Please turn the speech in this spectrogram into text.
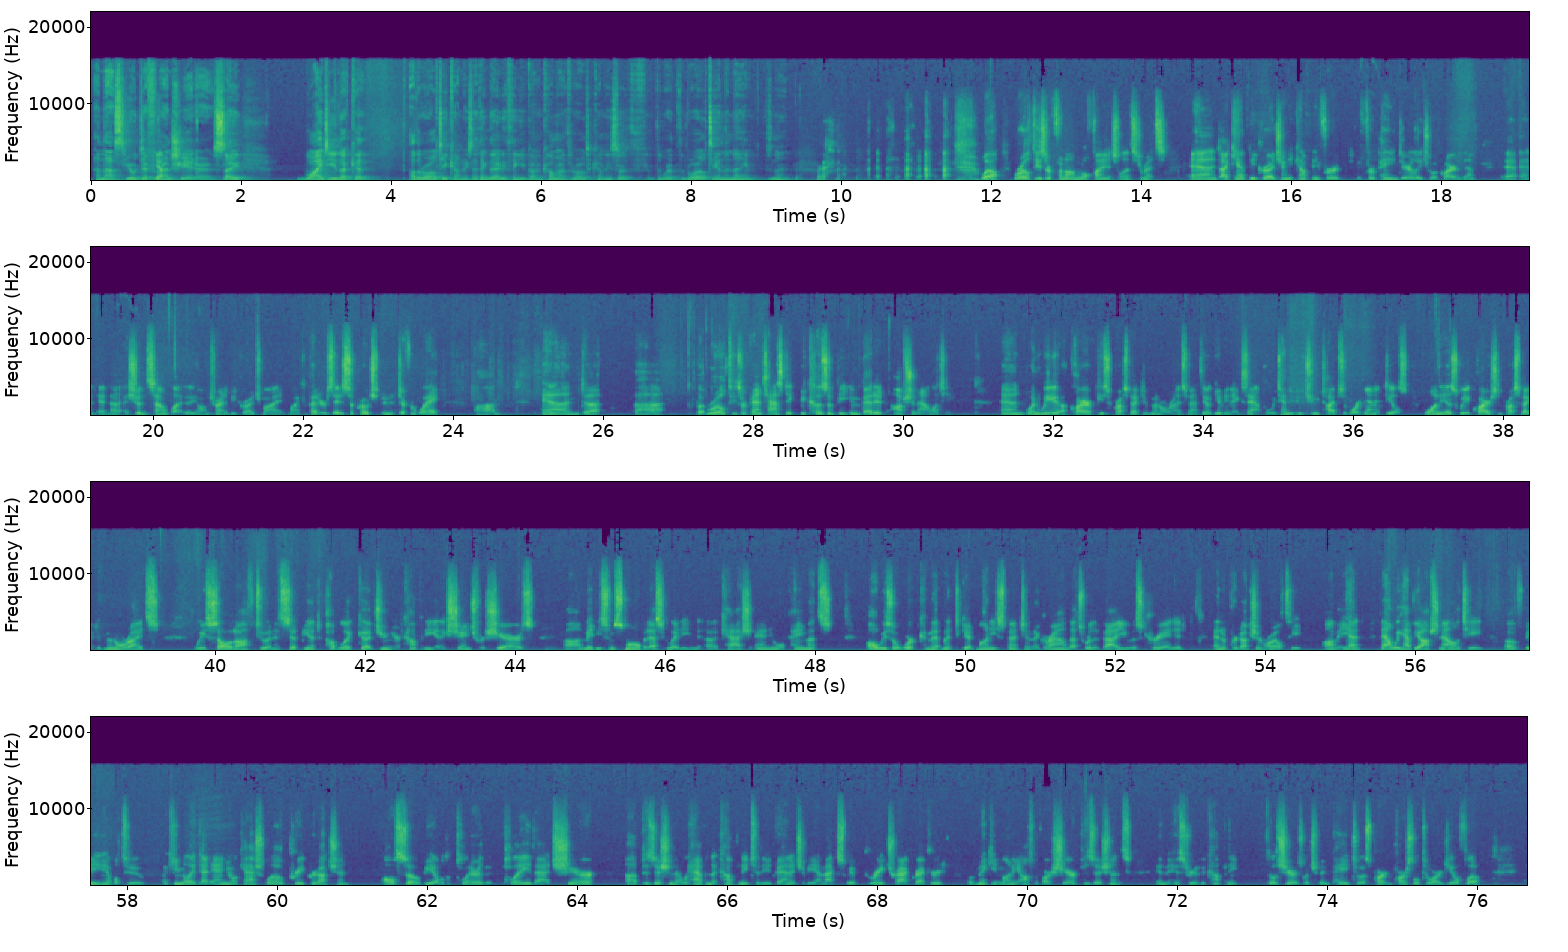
and that's your differentiator. Yep. So why do you look at other royalty companies? I think the only thing you've got in common with royalty companies are the word royalty in the name, isn't it? well, royalties are phenomenal financial instruments and I can't begrudge any company for for paying dearly to acquire them. And, and I shouldn't sound like you know I'm trying to begrudge my my competitors. They just approach it in a different way, um, and uh, uh, but royalties are fantastic because of the embedded optionality. And when we acquire a piece of prospective mineral rights, Matthew, I'll give you an example. We tend to do two types of organic deals. One is we acquire some prospective mineral rights, we sell it off to an incipient public uh, junior company in exchange for shares uh, maybe some small but escalating uh, cash annual payments. Always a work commitment to get money spent in the ground. That's where the value is created, and a production royalty on the end. Now we have the optionality of being able to accumulate that annual cash flow pre-production, also be able to play, play that share uh, position that we have in the company to the advantage of EMX. We have a great track record of making money off of our share positions in the history of the company those shares which have been paid to us part and parcel to our deal flow.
